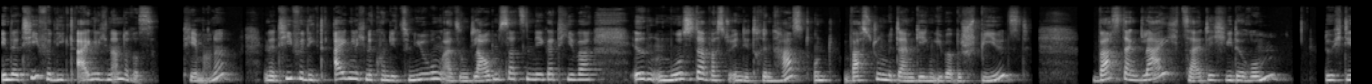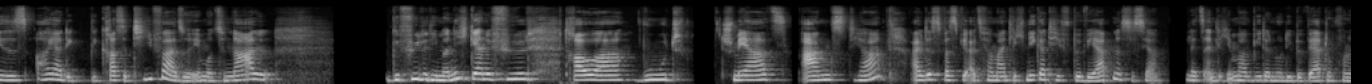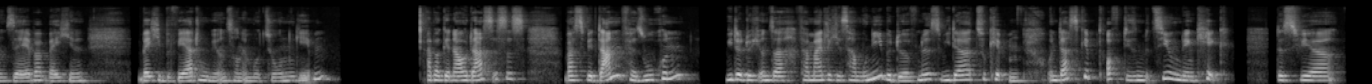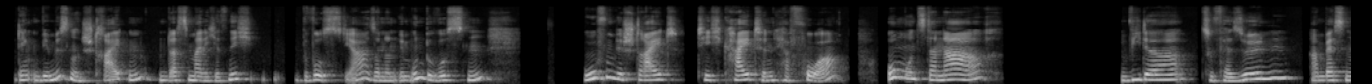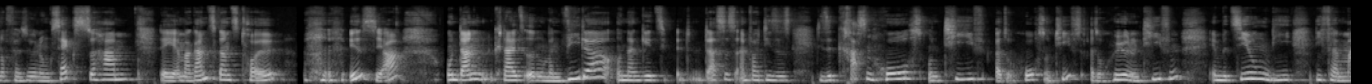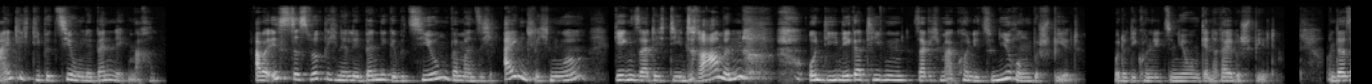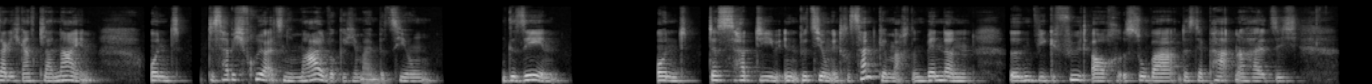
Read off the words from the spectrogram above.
in der Tiefe liegt eigentlich ein anderes Thema. Ne? In der Tiefe liegt eigentlich eine Konditionierung, also ein Glaubenssatz, ein negativer, irgendein Muster, was du in dir drin hast und was du mit deinem Gegenüber bespielst, was dann gleichzeitig wiederum durch dieses, oh ja, die, die krasse Tiefe, also emotional, Gefühle, die man nicht gerne fühlt, Trauer, Wut, Schmerz, Angst, ja, all das, was wir als vermeintlich negativ bewerten, es ist ja letztendlich immer wieder nur die Bewertung von uns selber, welche, welche Bewertung wir unseren Emotionen geben. Aber genau das ist es, was wir dann versuchen, wieder durch unser vermeintliches Harmoniebedürfnis wieder zu kippen. Und das gibt oft diesen Beziehungen den Kick, dass wir denken, wir müssen uns streiten. Und das meine ich jetzt nicht bewusst, ja, sondern im Unbewussten rufen wir Streitigkeiten hervor, um uns danach wieder zu versöhnen, am besten noch Versöhnungsex zu haben, der ja immer ganz, ganz toll ist, ja. Und dann knallt es irgendwann wieder und dann geht's, das ist einfach dieses, diese krassen Hochs und Tief, also Hochs und Tiefs, also Höhen und Tiefen in Beziehungen, die, die vermeintlich die Beziehung lebendig machen. Aber ist das wirklich eine lebendige Beziehung, wenn man sich eigentlich nur gegenseitig die Dramen und die negativen, sag ich mal, Konditionierungen bespielt? Oder die Konditionierung generell bespielt? Und da sage ich ganz klar nein. Und das habe ich früher als normal wirklich in meinen Beziehungen gesehen. Und das hat die Beziehung interessant gemacht. Und wenn dann irgendwie gefühlt auch so war, dass der Partner halt sich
